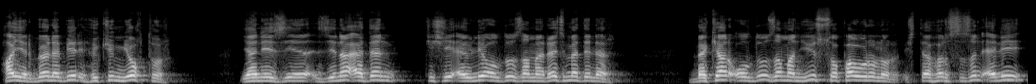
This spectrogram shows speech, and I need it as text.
Hayır böyle bir hüküm yoktur. Yani zi- zina eden kişi evli olduğu zaman recmedilir. Bekar olduğu zaman yüz sopa vurulur. İşte hırsızın eli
